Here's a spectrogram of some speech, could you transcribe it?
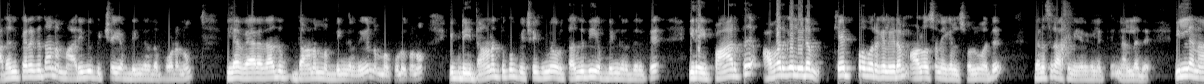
அதன் பிறகு தான் நம்ம அறிவு பிச்சை அப்படிங்கிறத போடணும். இல்லை வேற ஏதாவது தானம் அப்படிங்கிறதையும் நம்ம கொடுக்கணும். இப்படி தானத்துக்கும் பிச்சைக்குமே ஒரு தகுதி அப்படிங்கிறது இருக்கு. இதை பார்த்து அவர்களிடம் கேட்பவர்களிடம் ஆலோசனைகள் சொல்வது தனுசு ராசி நேர்களுக்கு நல்லது. இல்லைன்னா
